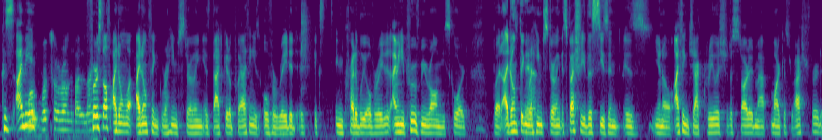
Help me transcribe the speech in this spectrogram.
Because, I mean, what, what's so wrong about the lineup? First off, I don't I don't think Raheem Sterling is that good a player. I think he's overrated, incredibly overrated. I mean, he proved me wrong. He scored, but I don't think Yeah. Raheem Sterling, especially this season, is you know. I think Jack Grealish should have started. Ma- Marcus Rashford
